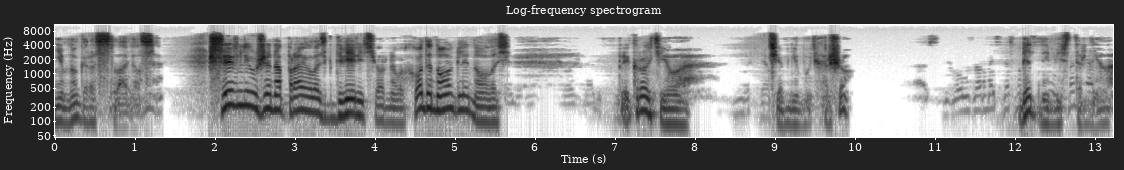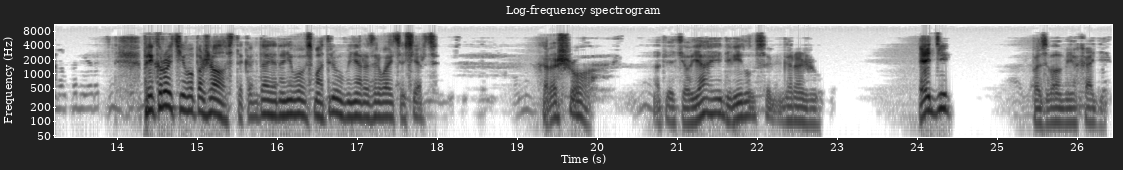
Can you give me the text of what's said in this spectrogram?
немного расслабился. Ширли уже направилась к двери черного хода, но оглянулась. «Прикройте его чем-нибудь, хорошо?» Бедный мистер Дилан. Прикройте его, пожалуйста. Когда я на него смотрю, у меня разрывается сердце. Хорошо, ответил я и двинулся к гаражу. Эдди, позвал меня Хади.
